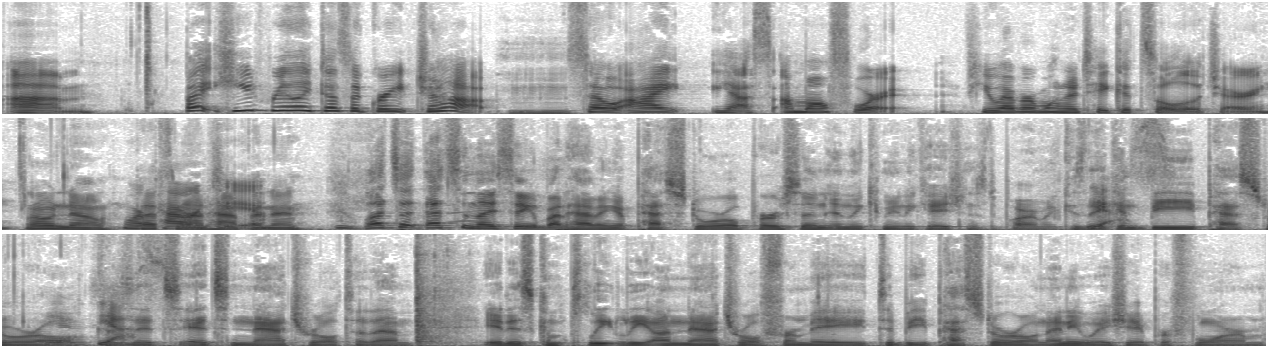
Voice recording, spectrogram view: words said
Um, but he really does a great job. So I yes, I'm all for it. If if you ever want to take it solo, Cherry. Oh no, More that's power not to you. happening. Well, that's a, that's the nice thing about having a pastoral person in the communications department because they can be pastoral because Yes. it's it's natural to them. It is completely unnatural for me to be pastoral in any way, shape, or form,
